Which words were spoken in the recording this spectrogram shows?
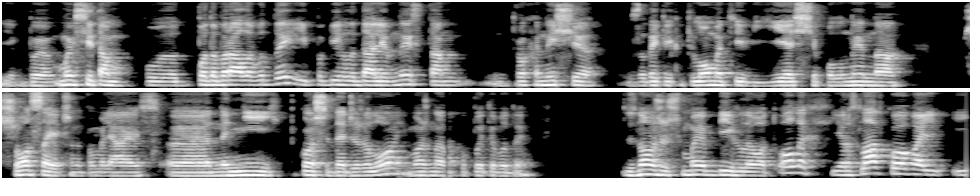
Якби Ми всі там подобирали води і побігли далі вниз, там трохи нижче за декілька кілометрів є ще полонина шоса, якщо не помиляюсь. Е, на ній також іде джерело і можна попити води. Знову ж ми бігли от Олег, Ярослав Коваль і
